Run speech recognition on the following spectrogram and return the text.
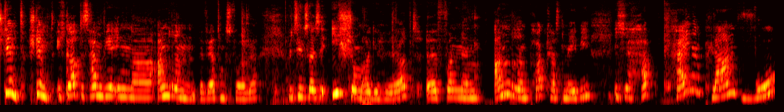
Stimmt, stimmt. Ich glaube, das haben wir in einer anderen Bewertungsfolge, beziehungsweise ich schon mal gehört, äh, von einem anderen Podcast maybe. Ich habe keinen Plan, wo,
